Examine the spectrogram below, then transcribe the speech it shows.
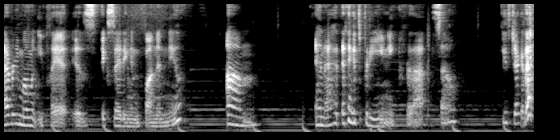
every moment you play it is exciting and fun and new. Um, and I, I think it's pretty unique for that. So please check it out.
